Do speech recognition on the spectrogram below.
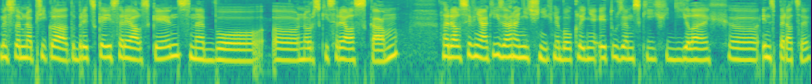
Myslím například britský seriál Skins nebo uh, norský seriál Scam. Hledal si v nějakých zahraničních nebo klidně i tuzemských dílech uh, inspiraci?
